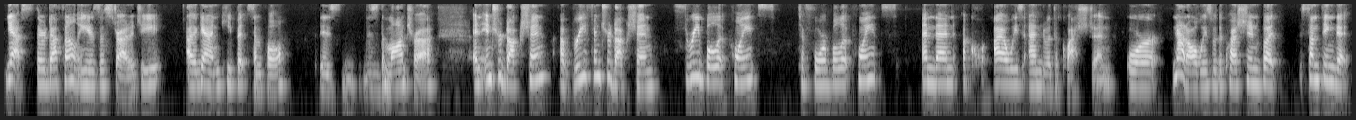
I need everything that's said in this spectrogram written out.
Yes, there definitely is a strategy. Again, keep it simple is is the mantra. An introduction, a brief introduction, three bullet points to four bullet points, and then a, I always end with a question, or not always with a question, but something that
